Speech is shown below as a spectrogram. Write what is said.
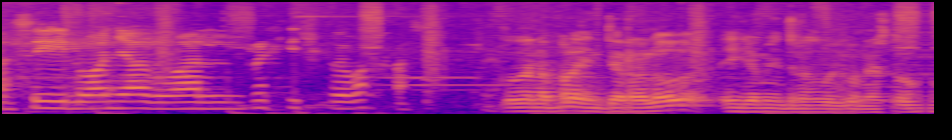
Así lo añado al registro de bajas. La para, entiérralo y yo mientras voy con esto.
